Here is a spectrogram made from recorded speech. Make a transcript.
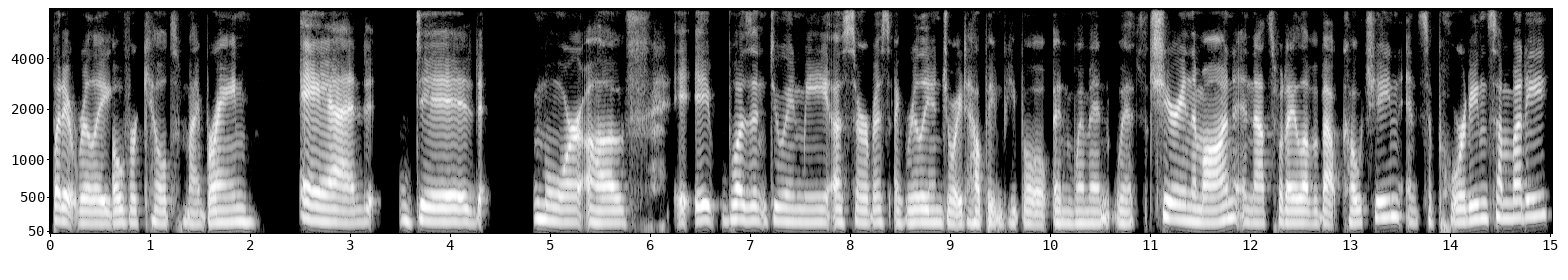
but it really overkilled my brain and did more of it, it, wasn't doing me a service. I really enjoyed helping people and women with cheering them on. And that's what I love about coaching and supporting somebody.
